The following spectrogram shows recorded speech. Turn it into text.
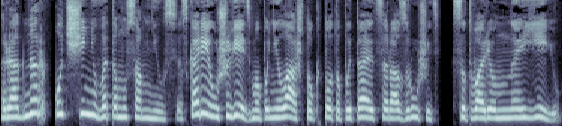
Рагнар очень в этом усомнился. Скорее уж ведьма поняла, что кто-то пытается разрушить сотворенное ею.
